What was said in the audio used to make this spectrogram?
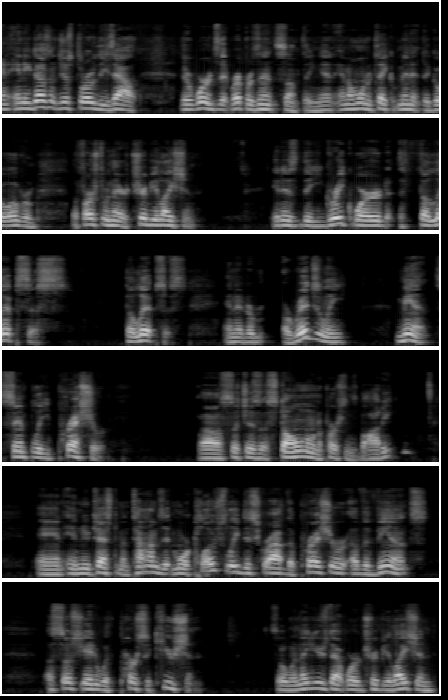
and, and he doesn't just throw these out. They're words that represent something. And, and I want to take a minute to go over them. The first one there, tribulation. It is the Greek word thalipsis. Thalipsis. And it originally meant simply pressure, uh, such as a stone on a person's body. And in New Testament times, it more closely described the pressure of events associated with persecution. So when they use that word tribulation,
